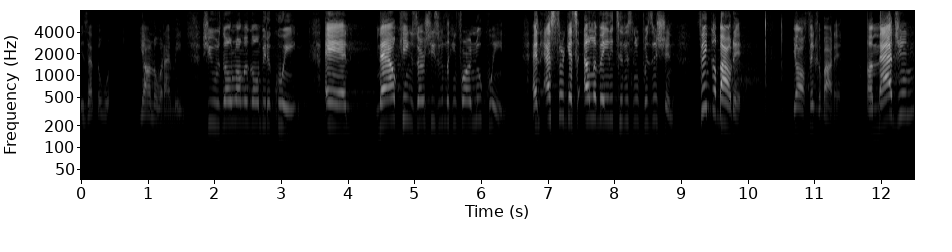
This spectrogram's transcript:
Is that the word? Y'all know what I mean. She was no longer going to be the queen. And now King Xerxes was looking for a new queen. And Esther gets elevated to this new position. Think about it. Y'all, think about it. Imagine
